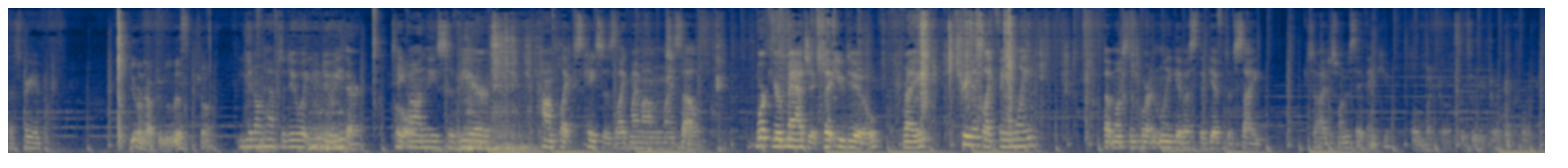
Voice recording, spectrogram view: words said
That's for you. You don't have to do this, Michelle. You don't have to do what you do either. Take Oh. on these severe, complex cases like my mom and myself. Work your magic that you do, right? Treat us like family, but most importantly, give us the gift of sight. So I just want to say thank you. Oh my God, such a recovery point.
